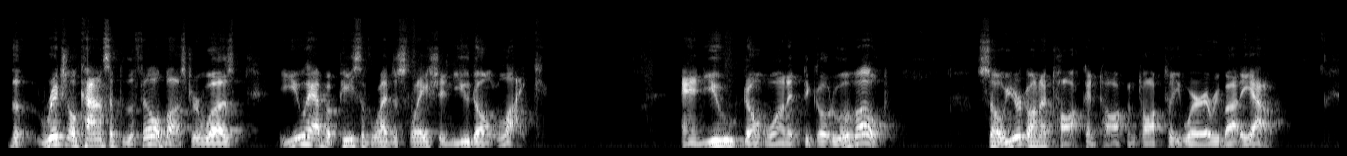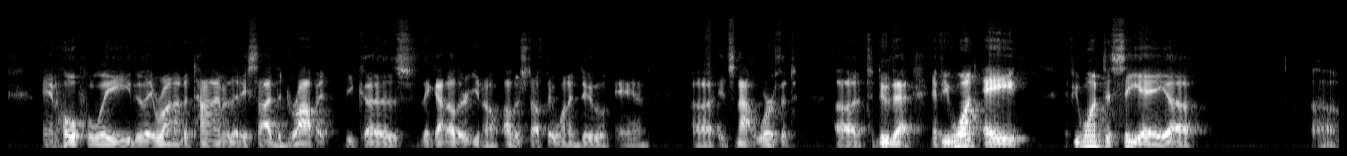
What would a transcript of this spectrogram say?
the original concept of the filibuster was you have a piece of legislation you don't like, and you don't want it to go to a vote. So you're going to talk and talk and talk till you wear everybody out. And hopefully either they run out of time or they decide to drop it because they got other, you know, other stuff they want to do and uh, it's not worth it uh, to do that. If you want a, if you want to see a uh, uh,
